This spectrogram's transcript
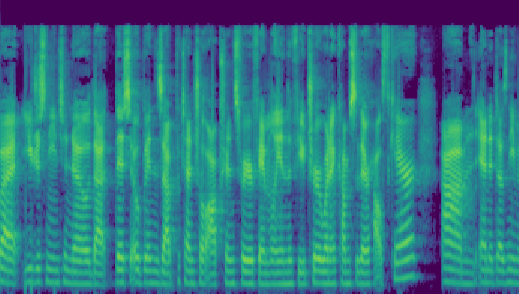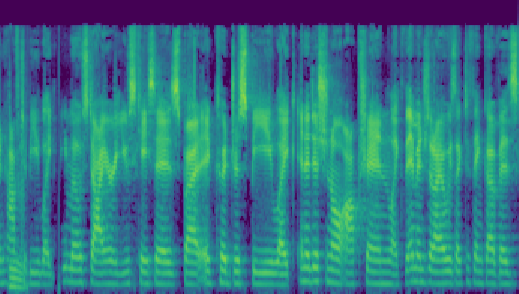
but you just need to know that this opens up potential options for your family in the future when it comes to their healthcare. Um, and it doesn't even have mm. to be like the most dire use cases, but it could just be like an additional option. Like the image that I always like to think of is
